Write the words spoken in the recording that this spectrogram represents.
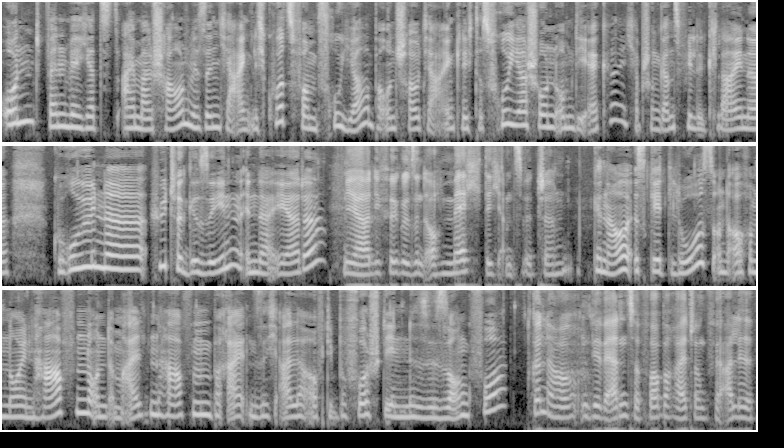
Und wenn wir jetzt einmal schauen, wir sind ja eigentlich kurz vorm Frühjahr. Bei uns schaut ja eigentlich das Frühjahr schon um die Ecke. Ich habe schon ganz viele kleine grüne Hüte gesehen in der Erde. Ja, die Vögel sind auch mächtig am Zwitschern. Genau, es geht los und auch im neuen Hafen und im alten Hafen bereiten sich alle auf die bevorstehende Saison vor. Genau, und wir werden zur Vorbereitung für alle,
